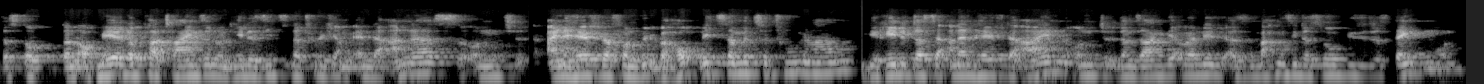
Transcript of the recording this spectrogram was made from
dass dort dann auch mehrere Parteien sind und jede sieht es natürlich am Ende anders und eine Hälfte davon will überhaupt nichts damit zu tun haben. Die redet das der anderen Hälfte ein und dann sagen wir aber, nee, also machen Sie das so, wie Sie das denken. Und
